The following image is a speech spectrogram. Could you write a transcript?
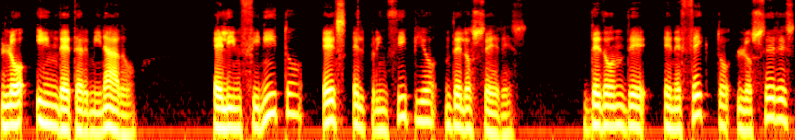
Lo indeterminado. El infinito es el principio de los seres, de donde, en efecto, los seres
